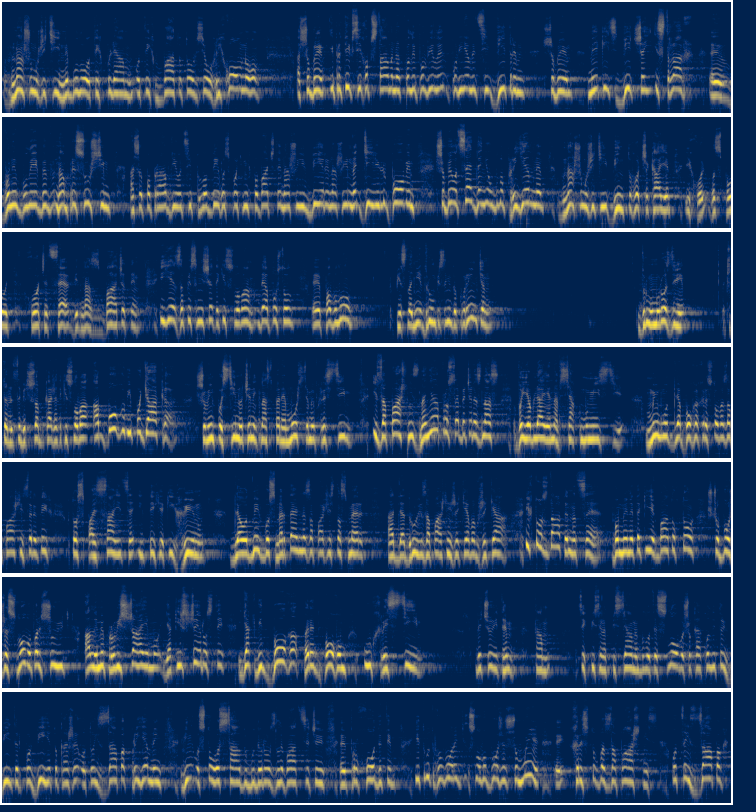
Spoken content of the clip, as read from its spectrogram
в нашому житті не було тих плям, отих ват, того всього гріховного. А щоб і при тих всіх обставинах, коли повіяли ці вітри, щоб не якийсь відчай і страх, е, вони були якби нам присущі, а щоб по правді оці плоди Господь міг побачити нашої віри, нашої надії, любові, щоб оце для нього було приємне в нашому житті. Він того чекає, і Господь хоче це від нас бачити. І є записані ще такі слова, де апостол е, Павло в післанні, в другому післанні до Коринтян, в другому розділі 14 віршом каже такі слова, а Богові подяка, що Він постійно чинить нас переможцями в Христі і запашні знання про себе через нас виявляє на всякому місці. Мимо для Бога Христова запашність серед тих, хто спасається, і тих, які гинуть. Для одних, бо смертельна запашність на смерть, а для других запашність життєва в життя. І хто здатен на це? Бо ми не такі, як багато хто, що Боже Слово фальшують, але ми провіщаємо, як із щирости, як від Бога перед Богом у Христі. Ви чуєте, там в цих піснях над піснями було те слово, що каже, коли той вітер повіє, то каже, отой запах приємний, він з того саду буде розливатися чи е, проходити. І тут говорить Слово Боже, що ми, е, Христова запашність, оцей запах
